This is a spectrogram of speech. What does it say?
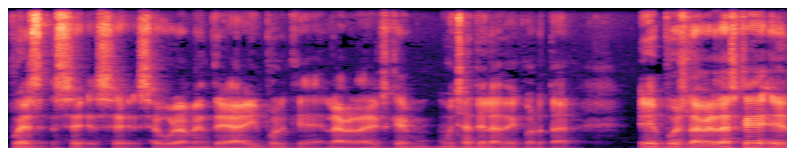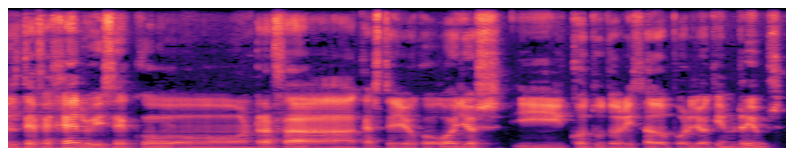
Pues seguramente hay, porque la verdad es que hay mucha tela de cortar. Eh, pues la verdad es que el TFG lo hice con Rafa Castelló Cogollos y cotutorizado por Joaquín Rius.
